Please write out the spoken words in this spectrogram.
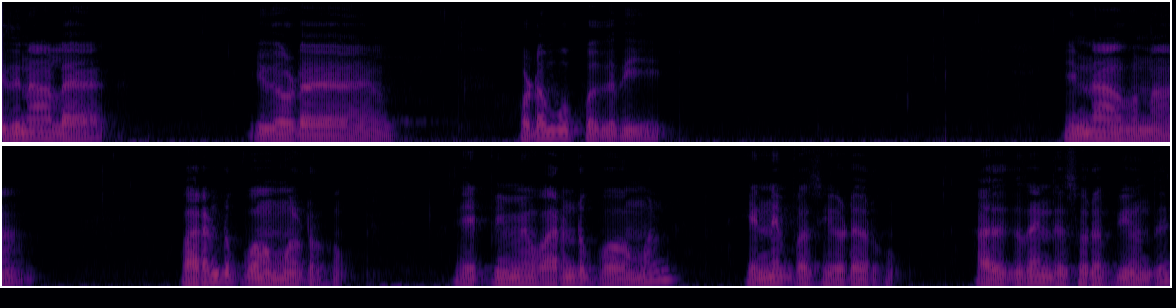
இதனால் இதோட உடம்பு பகுதி என்ன ஆகும்னா வறண்டு போகாமல் இருக்கும். எப்பயுமே வறண்டு போகாமல் எண்ணெய் பசையோடு இருக்கும். அதுக்கு தான் இந்த சுரப்பி வந்து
